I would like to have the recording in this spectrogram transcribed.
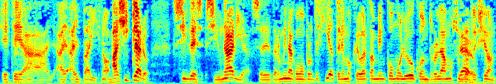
este, al país. ¿no? Allí, claro, si, si un área se determina como protegida, tenemos que ver también cómo luego controlamos su protección.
